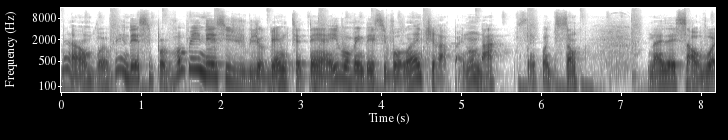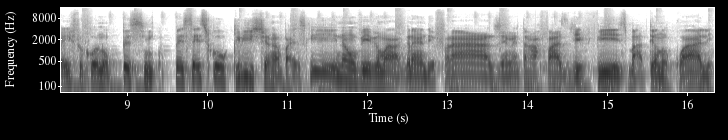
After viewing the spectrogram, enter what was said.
Não, vou vender esse. Vou vender esse videogame que você tem aí, vou vender esse volante, rapaz. Não dá. Sem condição. Mas aí salvou aí, ficou no P5. P6 ficou o Christian, rapaz, que não vive uma grande frase, né? Tá uma fase difícil, bateu no quali.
